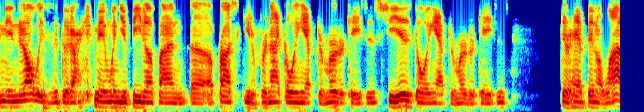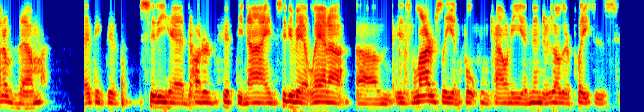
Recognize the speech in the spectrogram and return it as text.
mean, it always is a good argument when you beat up on uh, a prosecutor for not going after murder cases. She is going after murder cases. There have been a lot of them. I think the city had 159. The city of Atlanta um, is largely in Fulton County, and then there's other places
